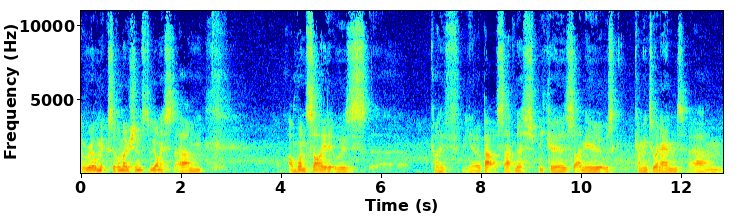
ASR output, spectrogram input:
a real mix of emotions, to be honest. Um, on one side, it was uh, kind of you know a bout of sadness because I knew it was coming to an end. Um,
